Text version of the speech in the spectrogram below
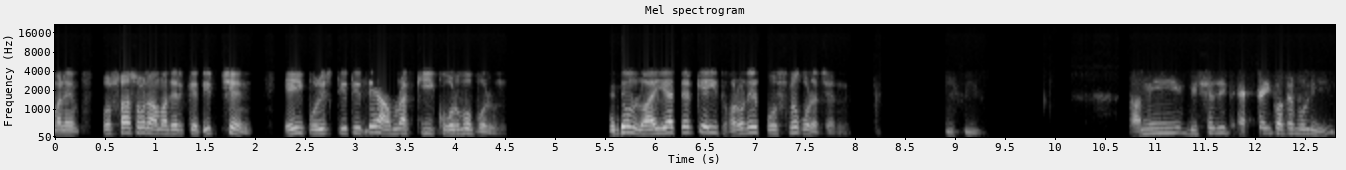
মানে প্রশাসন আমাদেরকে দিচ্ছেন? এই পরিস্থিতিতে আমরা কি করব বলুন? একদম লয়ারদেরকে এই ধরনের প্রশ্ন করেছেন। আমি বিশ্বজিৎ একটাই কথা বলি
